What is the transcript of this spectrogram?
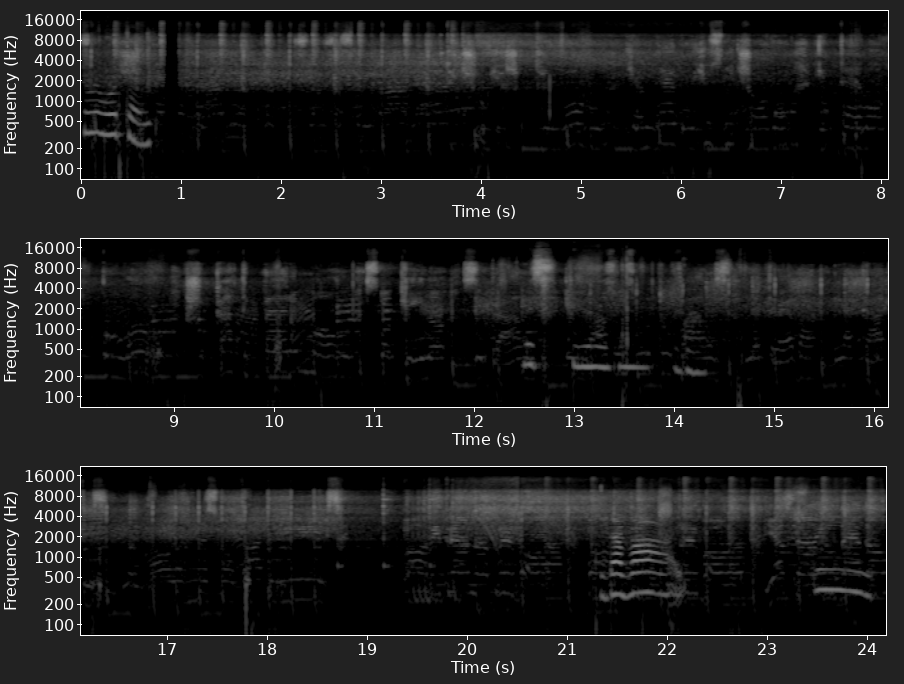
Повітряна тривога, Давай. Пішли.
